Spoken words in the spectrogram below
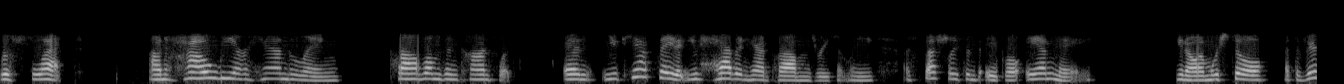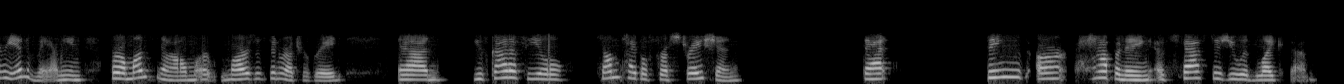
reflect on how we are handling problems and conflicts. And you can't say that you haven't had problems recently, especially since April and May you know, and we're still at the very end of May. I mean, for a month now, Mars has been retrograde, and you've got to feel some type of frustration that things aren't happening as fast as you would like them.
